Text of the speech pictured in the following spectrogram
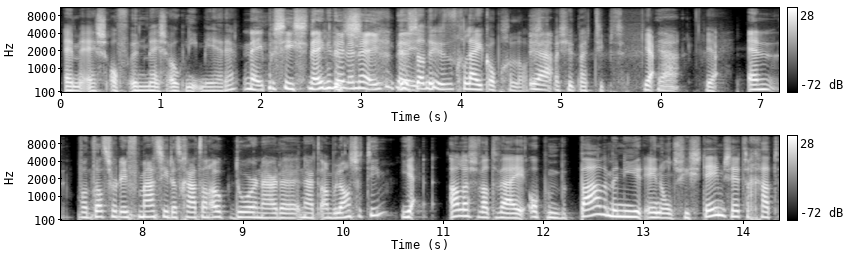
MS of een mes ook niet meer. Hè? Nee, precies. Nee, nee, nee, Dus- nee. nee. Dus dan is het gelijk opgelost Ja. als je het maar typt. Ja. Ja. Ja. En want dat soort informatie, dat gaat dan ook door naar, de, naar het ambulanceteam? Alles wat wij op een bepaalde manier in ons systeem zetten, gaat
